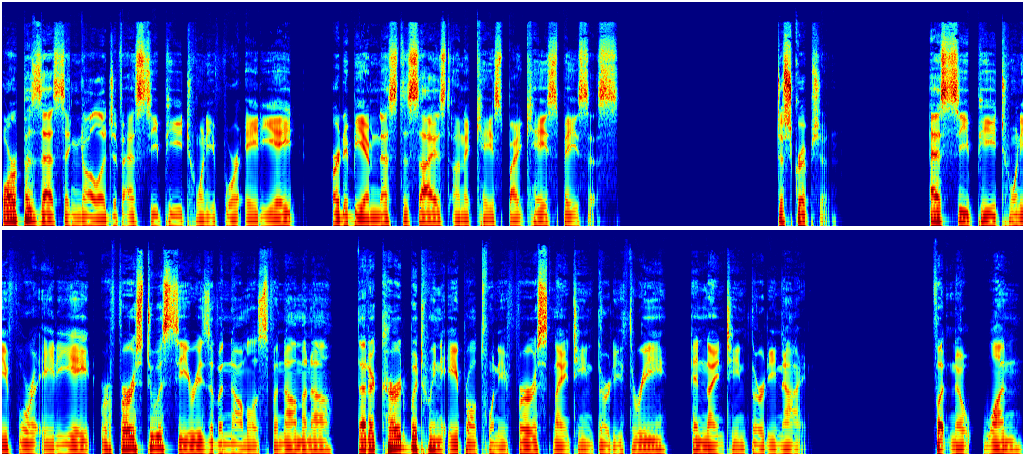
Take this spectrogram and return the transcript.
or possessing knowledge of SCP 2488 are to be amnesticized on a case by case basis. Description SCP 2488 refers to a series of anomalous phenomena that occurred between April 21, 1933 and 1939. Footnote 1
